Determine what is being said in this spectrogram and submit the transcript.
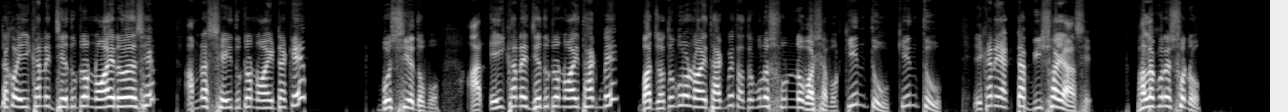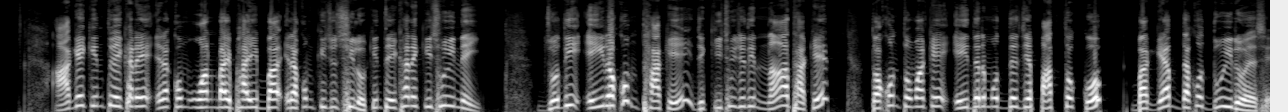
দেখো, এইখানে যে দুটো নয় রয়েছে, আমরা সেই দুটো নয়টাকে বসিয়ে দেবো। আর এইখানে যে দুটো নয় থাকবে, বা যতগুলো নয় থাকবে, ততগুলো শূন্য বসাবো। কিন্তু কিন্তু, এখানে একটা বিষয় আছে। ভালো করে শোনো। আগে কিন্তু এখানে এরকম ওয়ান বাই ফাইভ বা এরকম কিছু ছিল, কিন্তু এখানে কিছুই নেই। যদি এই রকম থাকে যে কিছু যদি না থাকে, তখন তোমাকে এইদের মধ্যে যে পার্থক্য বা গ্যাপ দেখো দুই রয়েছে।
